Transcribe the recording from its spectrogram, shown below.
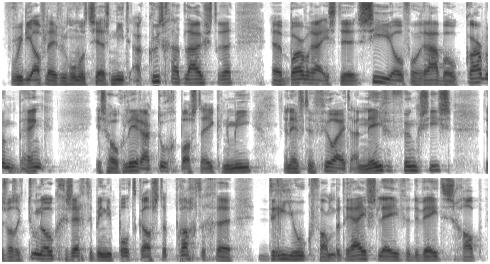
voor wie die aflevering 106 niet acuut gaat luisteren. Uh, Barbara is de CEO van Rabo Carbon Bank is hoogleraar toegepaste economie en heeft een veelheid aan nevenfuncties. Dus wat ik toen ook gezegd heb in die podcast, de prachtige driehoek van bedrijfsleven, de wetenschap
